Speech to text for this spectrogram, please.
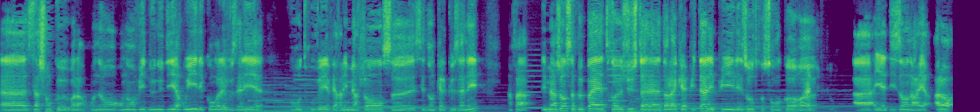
euh, sachant que voilà, on a, on a envie de nous dire oui, les Congolais, vous allez euh, vous retrouver vers l'émergence, c'est dans quelques années. Enfin, l'émergence, ça peut pas être juste dans la capitale et puis les autres sont encore il y a 10 ans en arrière. Alors,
